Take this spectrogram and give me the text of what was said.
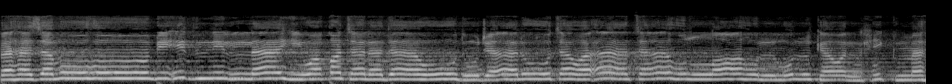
فهزموهم بإذن الله وقتل داود جالوت وآتاه الله الملك والحكمة.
